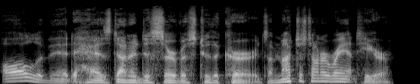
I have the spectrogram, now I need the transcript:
all of it has done a disservice to the Kurds. I'm not just on a rant here.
